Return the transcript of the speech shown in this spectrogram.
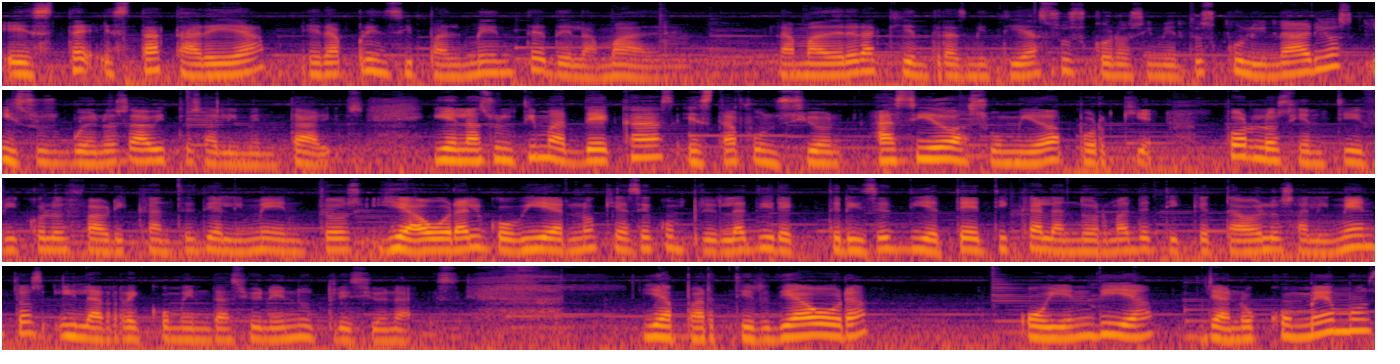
este, esta tarea era principalmente de la madre. La madre era quien transmitía sus conocimientos culinarios y sus buenos hábitos alimentarios. Y en las últimas décadas esta función ha sido asumida por quién? Por los científicos, los fabricantes de alimentos y ahora el gobierno que hace cumplir las directrices dietéticas, las normas de etiquetado de los alimentos y las recomendaciones nutricionales. Y a partir de ahora, hoy en día, ya no comemos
